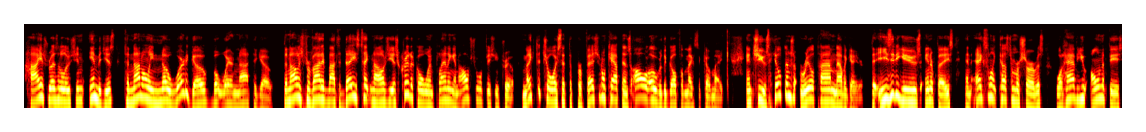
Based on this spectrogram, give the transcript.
highest resolution images to not only know where to go, but where not to go. The knowledge provided by today's technology is critical when planning an offshore fishing trip. Make the choice that the professional captains all over the Gulf of Mexico make and choose Hilton's real time navigator. The easy to use interface and excellent customer service will have you on the fish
